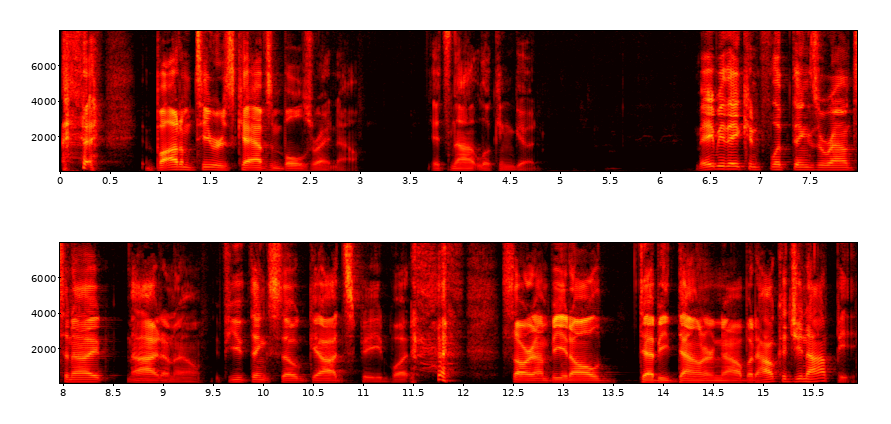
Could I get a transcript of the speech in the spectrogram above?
bottom tier is Cavs and Bulls right now. It's not looking good. Maybe they can flip things around tonight. I don't know. If you think so, Godspeed. But sorry, I'm being all Debbie Downer now, but how could you not be?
